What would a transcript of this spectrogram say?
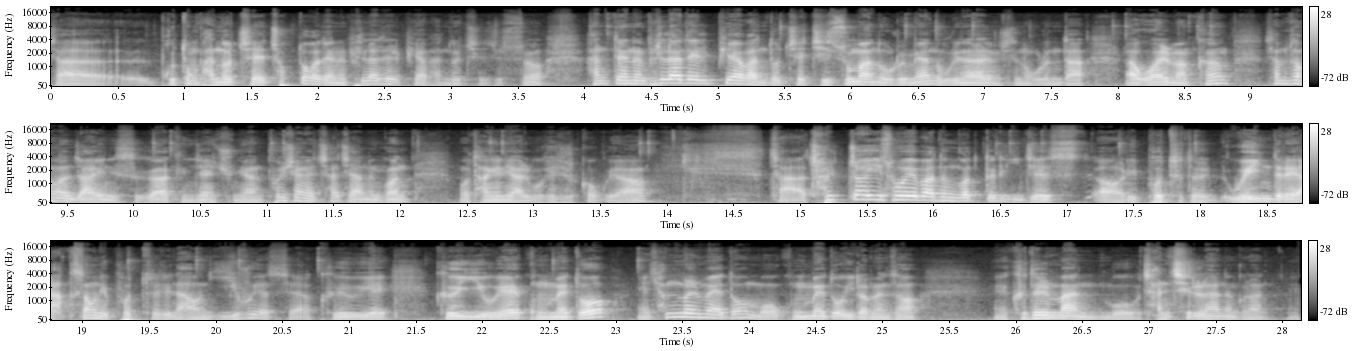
자, 보통 반도체 척도가 되는 필라델피아 반도체 지수. 한때는 필라델피아 반도체 지수만 오르면 우리나라 증시는 오른다 라고 할 만큼 삼성전자 하이닉스가 굉장히 중요한 포지션에 차지하는 건 뭐 당연히 알고 계실 거고요. 자, 철저히 소외받은 것들이 이제 어, 리포트들, 외인들의 악성 리포트들이 나온 이후였어요. 그 위에 그 이후에 공매도, 예, 현물매도, 뭐 공매도 이러면서 예, 그들만 뭐 잔치를 하는 그런 예,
